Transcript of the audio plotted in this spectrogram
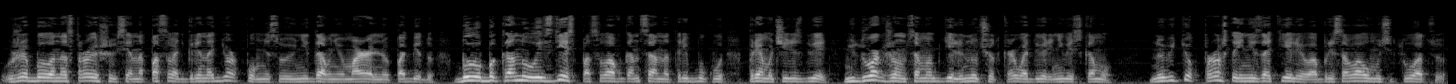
Уже было настроившийся напасывать гренадер, помня свою недавнюю моральную победу, было быканул и здесь, послав гонца на три буквы прямо через дверь. Не дурак же он в самом деле ночью открывать дверь не весь кому. Но Витек просто и незатейливо обрисовал ему ситуацию.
